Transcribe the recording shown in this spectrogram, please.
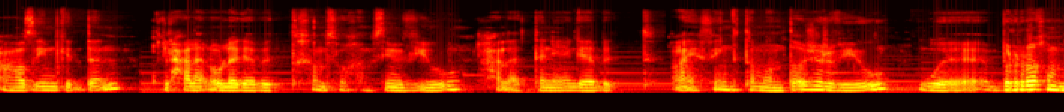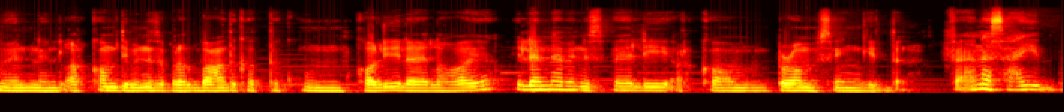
عظيم جدا. الحلقة الأولى جابت 55 view الحلقة التانية جابت I think 18 view وبالرغم من الأرقام دي بالنسبة للبعض قد تكون قليلة للغاية إلا أنها بالنسبة لي أرقام promising جدا. فأنا سعيد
